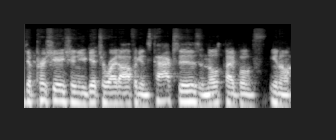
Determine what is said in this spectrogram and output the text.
depreciation you get to write off against taxes and those type of you know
